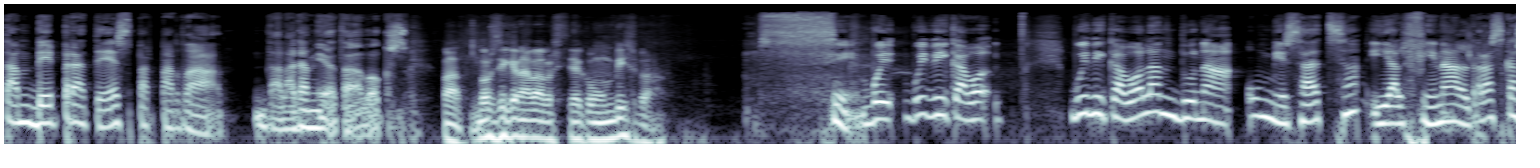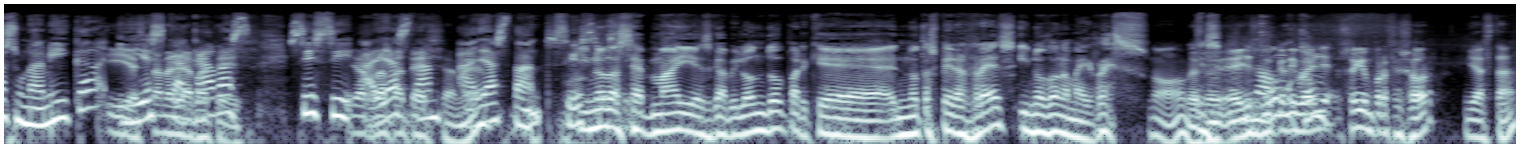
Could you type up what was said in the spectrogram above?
també pretès per part de, de la candidata de Vox. Val, vols dir que anava vestida com un bisbe? Sí, vull, vull dir que... Vull dir que volen donar un missatge i al final rasques una mica I i, és que allà acabes... mateix. Sí, sí, Ja allà estan, eh? allà estan. Sí, I sí, no sí. decep mai és Gabilondo perquè no t'esperes res i no dona mai res. No, és, ell és no, el que diu ell. Soy un professor, ja està.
